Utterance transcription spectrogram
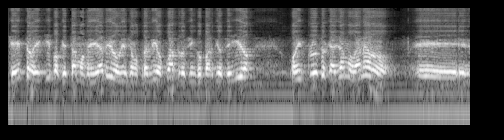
que estos equipos que estamos medio arriba hubiésemos perdido cuatro o cinco partidos seguidos, o incluso que hayamos ganado eh,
